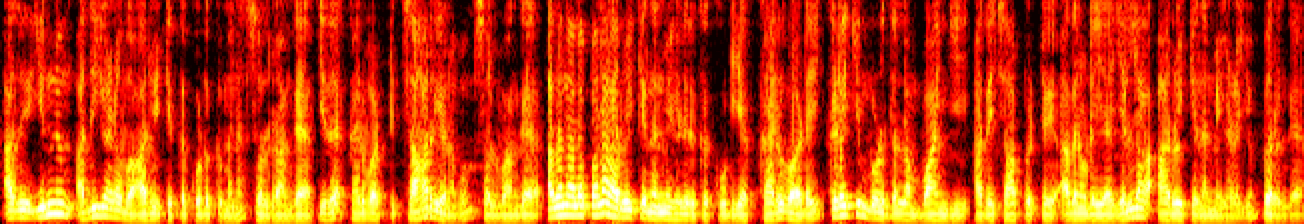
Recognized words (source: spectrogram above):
அது இன்னும் அதிக அளவு ஆரோக்கியத்தை கொடுக்கும் என சொல்றாங்க. இத கருவாட்டு சாறு எனவும் சொல்வாங்க. அதனால பல ஆரோக்கிய நன்மைகள் இருக்கக்கூடிய கருவாடை கிடைக்கும் பொழுதெல்லாம் வாங்கி அதை சாப்பிட்டு அதனுடைய எல்லா ஆரோக்கிய நன்மைகளையும் பெறுங்க.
